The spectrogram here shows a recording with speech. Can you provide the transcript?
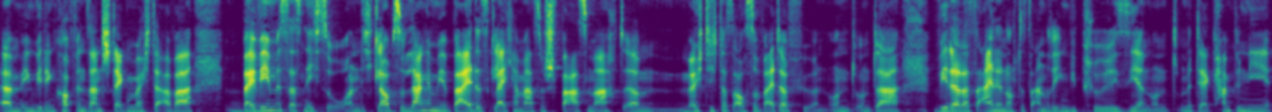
ähm, irgendwie den Kopf in den Sand stecken möchte, aber bei wem ist das nicht so? Und ich glaube, solange mir beides gleichermaßen Spaß macht, ähm, möchte ich das auch so weiterführen und, und da weder das eine noch das andere irgendwie priorisieren und mit der Company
